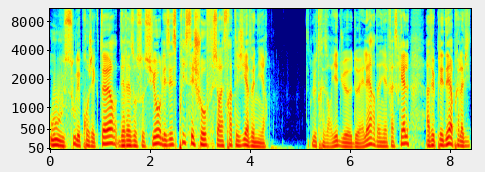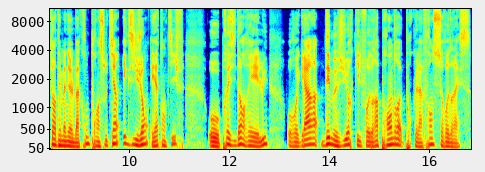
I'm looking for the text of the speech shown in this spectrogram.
ou sous les projecteurs des réseaux sociaux, les esprits s'échauffent sur la stratégie à venir. Le trésorier de LR, Daniel Fasquelle, avait plaidé après la victoire d'Emmanuel Macron pour un soutien exigeant et attentif au président réélu au regard des mesures qu'il faudra prendre pour que la France se redresse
